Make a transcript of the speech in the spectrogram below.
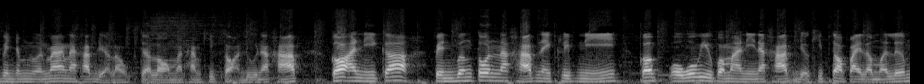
เป็นจำนวนมากนะครับ เดี๋ยวเราจะลองมาทำคลิปสอนดูนะครับ ก็อันนี้ก็เป็นเบื้องต้นนะครับ ในคลิปนี้ก็โอเวอร์วิวประมาณนี้นะครับ เดี๋ยวคลิปต่อไปเรามาเริ่ม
